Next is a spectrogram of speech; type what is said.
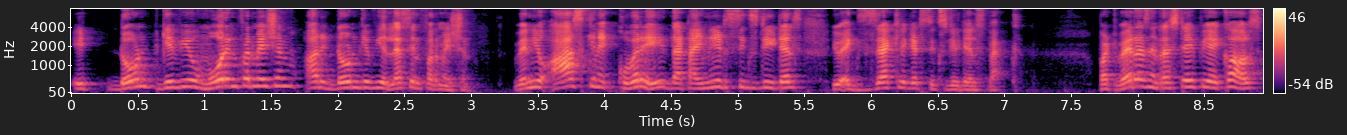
It don't give you more information or it don't give you less information. When you ask in a query that I need six details, you exactly get six details back. But whereas in REST API calls,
